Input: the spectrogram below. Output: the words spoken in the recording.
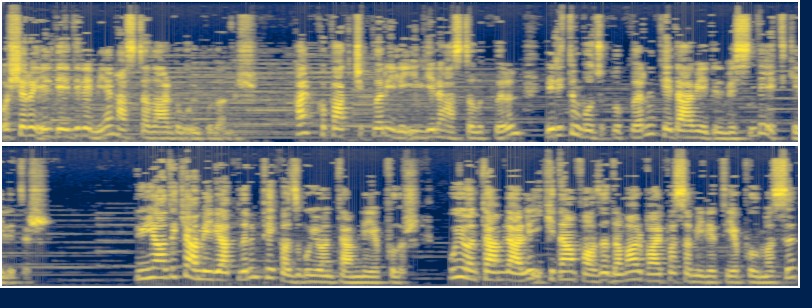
başarı elde edilemeyen hastalarda uygulanır. Kalp kapakçıkları ile ilgili hastalıkların ve ritim bozukluklarının tedavi edilmesinde etkilidir. Dünyadaki ameliyatların pek azı bu yöntemle yapılır. Bu yöntemlerle ikiden fazla damar bypass ameliyatı yapılması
